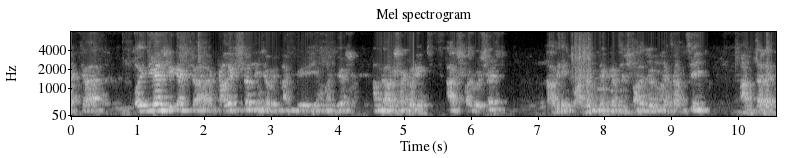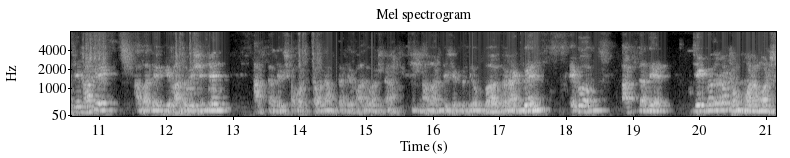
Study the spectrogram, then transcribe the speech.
একটা ঐতিহাসিক একটা কালেকশন হিসেবে থাকবে এই আমার দেশ। আমরা আশা করি আর সর্বশেষ আমি পাঠকদের কাছে সহযোগিতা চাচ্ছি। আপনারা যেভাবে আমাদেরকে ভালোবেসেছেন, আপনাদের সমর্থন, আপনাদের ভালোবাসা আমার দেশের প্রতি অব্যাহত রাখবেন এবং আপনাদের যে কোনো রকম পরামর্শ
